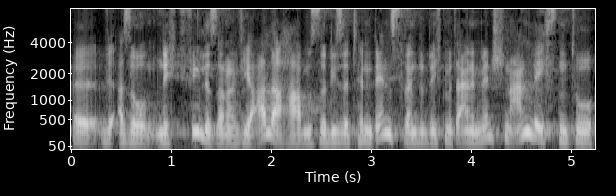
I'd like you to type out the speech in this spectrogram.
äh, also nicht viele, sondern wir alle haben so diese Tendenz, wenn du dich mit einem Menschen anlegst und du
